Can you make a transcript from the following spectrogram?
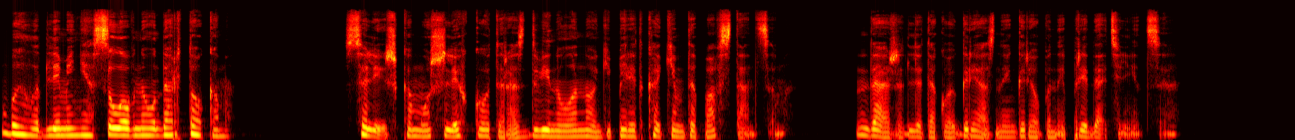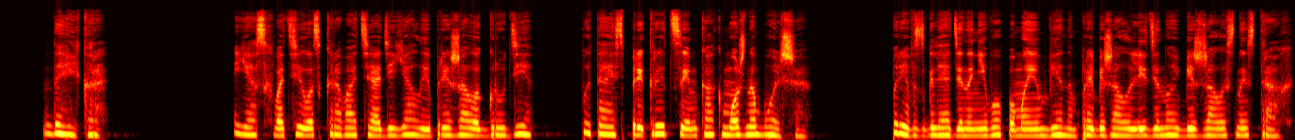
было для меня словно удар током. Слишком уж легко ты раздвинула ноги перед каким-то повстанцем. Даже для такой грязной грёбаной предательницы. Дейкер. Я схватила с кровати одеяло и прижала к груди, пытаясь прикрыться им как можно больше. При взгляде на него по моим венам пробежал ледяной безжалостный страх.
